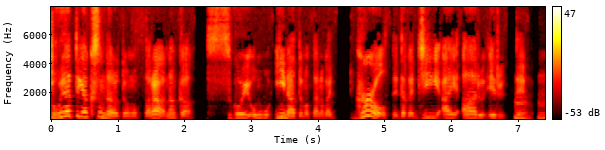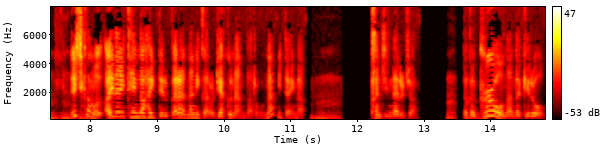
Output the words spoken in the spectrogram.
どうやって訳すんだろうって思ったらなんかすごいいいなって思ったのが girl ってだから G-I-R-L って、うんうんうんでしかも間に点が入ってるから何かの略なんだろうなみたいなうん。感じになるじゃん。うんだから girl なんだけど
